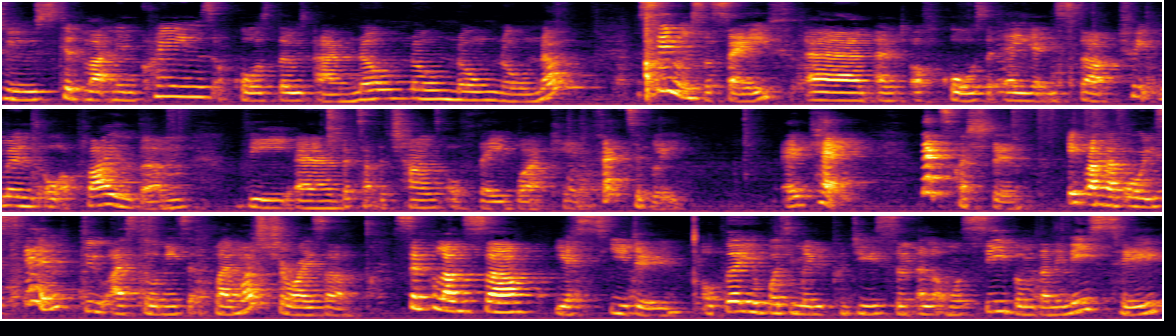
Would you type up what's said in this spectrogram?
to skin lightening creams. Of course, those are no, no, no, no, no. Serums are safe um, and of course the earlier you start treatment or applying them the uh, better the chance of they working effectively. Okay, next question. If I have oily skin, do I still need to apply moisturizer? Simple answer, yes you do. Although your body may be producing a lot more sebum than it needs to,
